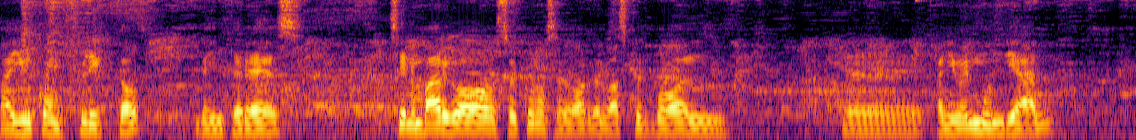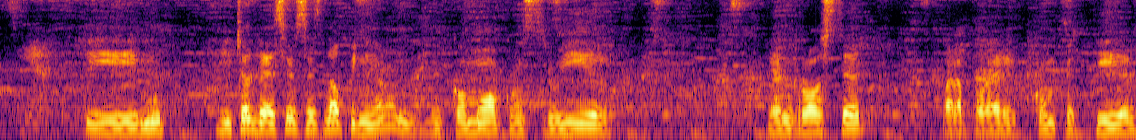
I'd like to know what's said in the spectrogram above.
Hay un conflicto de interés. Sin embargo, soy conocedor del básquetbol eh, a nivel mundial y muchas veces es la opinión de cómo construir el roster para poder competir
